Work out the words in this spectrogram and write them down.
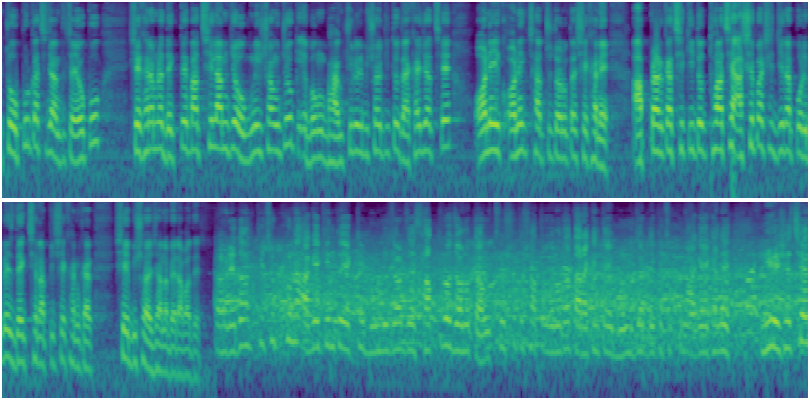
একটু অপুর কাছে জানতে চাই অপু সেখানে আমরা দেখতে পাচ্ছিলাম যে অগ্নিসংযোগ এবং ভাঙচুরের বিষয়টি তো দেখাই যাচ্ছে অনেক অনেক ছাত্র জনতা সেখানে। আপনার কাছে কি তথ্য আছে? আশেপাশে যেটা পরিবেশ দেখছেন আপনি সেখানকার সে বিষয়ে জানাবেন আমাদের। রেদন কিছুক্ষণ আগে কিন্তু একটি বুলডোজার যে ছাত্র জনতা উচ্ছ্বসিত ছাত্র জনতা তারা কিন্তু এই বুলডোজারটি কিছুক্ষণ আগে এখানে নিয়ে এসেছেন।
